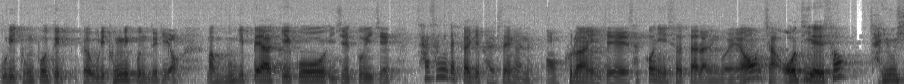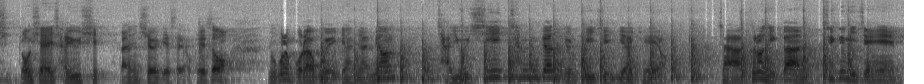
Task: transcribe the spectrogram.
우리 동포들, 그러니까 우리 독립군들이요, 막 무기 빼앗기고 이제 또 이제 사상자까지 발생하는 어, 그러한 이제 사건이 있었다라는 거예요. 자, 어디에서? 자유시, 러시아의 자유시라는 지역에서요. 그래서 이걸 뭐라고 얘기하냐면 자유시 참변 이렇게 이제 이야기해요. 자, 그러니까 지금 이제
